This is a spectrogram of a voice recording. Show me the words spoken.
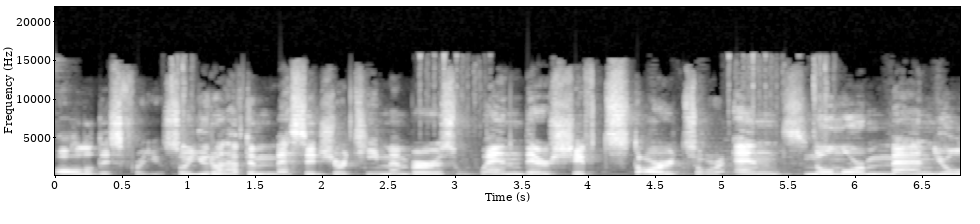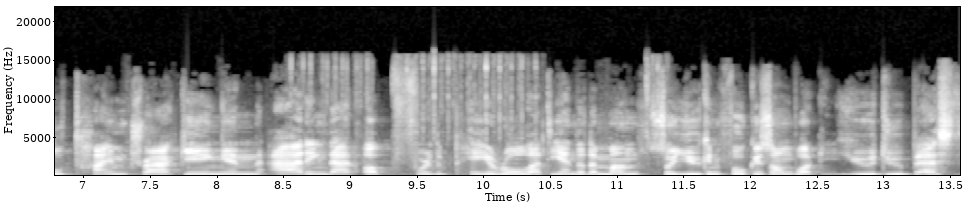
all of this for you. So you don't have to message your team members when their shift starts or ends. No more manual time tracking and adding that up for the payroll at the end of the month. So you can focus on what you do best,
